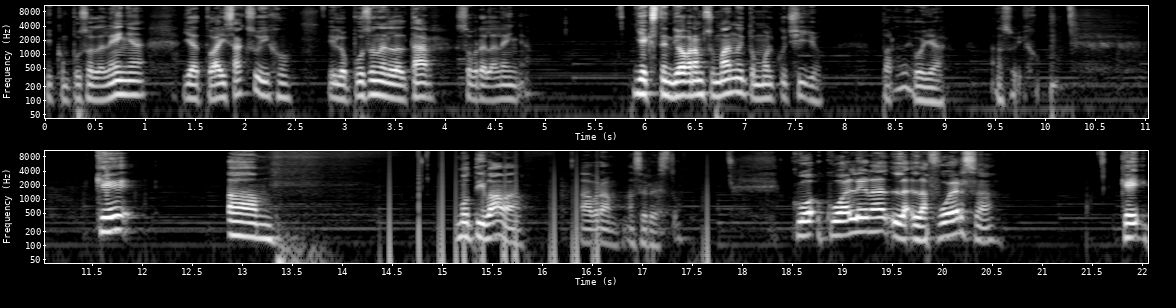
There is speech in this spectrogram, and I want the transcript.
Y compuso la leña, y ató a Isaac su hijo, y lo puso en el altar sobre la leña. Y extendió Abraham su mano y tomó el cuchillo para degollar a su hijo. ¿Qué motivaba a Abraham a hacer esto? ¿Cuál era la, fuerza que,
